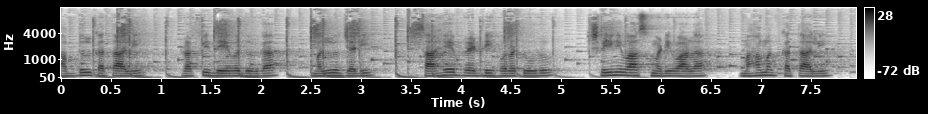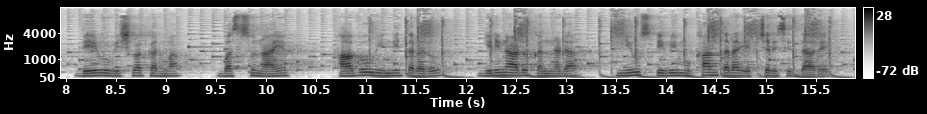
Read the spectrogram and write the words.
ಅಬ್ದುಲ್ ಕತಾಲಿ, ರಫಿ ದೇವದುರ್ಗ, ಮಲ್ಲು ಜಡಿ, ಸಾಹೇಬ್ ರೆಡ್ಡಿ ಹೊರಟೂರು, ಶ್ರೀನಿವಾಸ್ ಮಡಿವಾಳ ಮಹಮ್ಮದ್ ಕತಾಲಿ ದೇವು ವಿಶ್ವಕರ್ಮ ಬಸ್ಸು ನಾಯಕ್ ಹಾಗೂ ಇನ್ನಿತರರು ಗಿರಿನಾಡು ಕನ್ನಡ ನ್ಯೂಸ್ ಟಿವಿ ಮುಖಾಂತರ ಎಚ್ಚರಿಸಿದ್ದಾರೆ.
